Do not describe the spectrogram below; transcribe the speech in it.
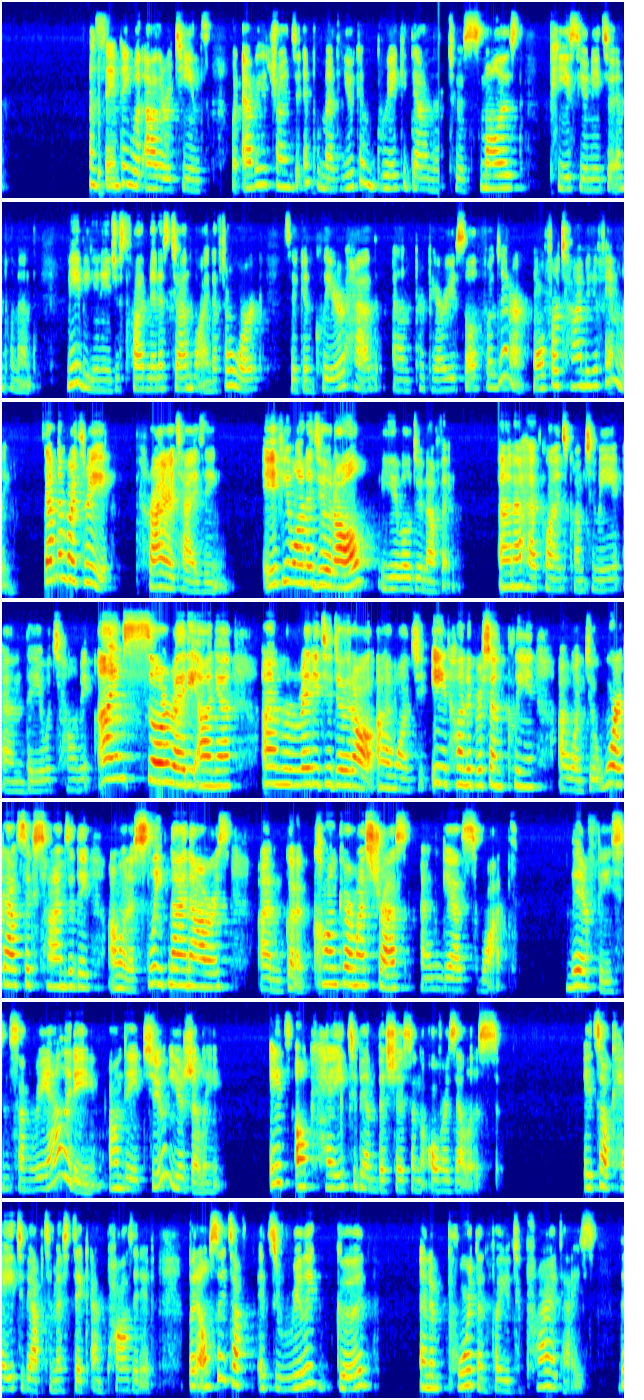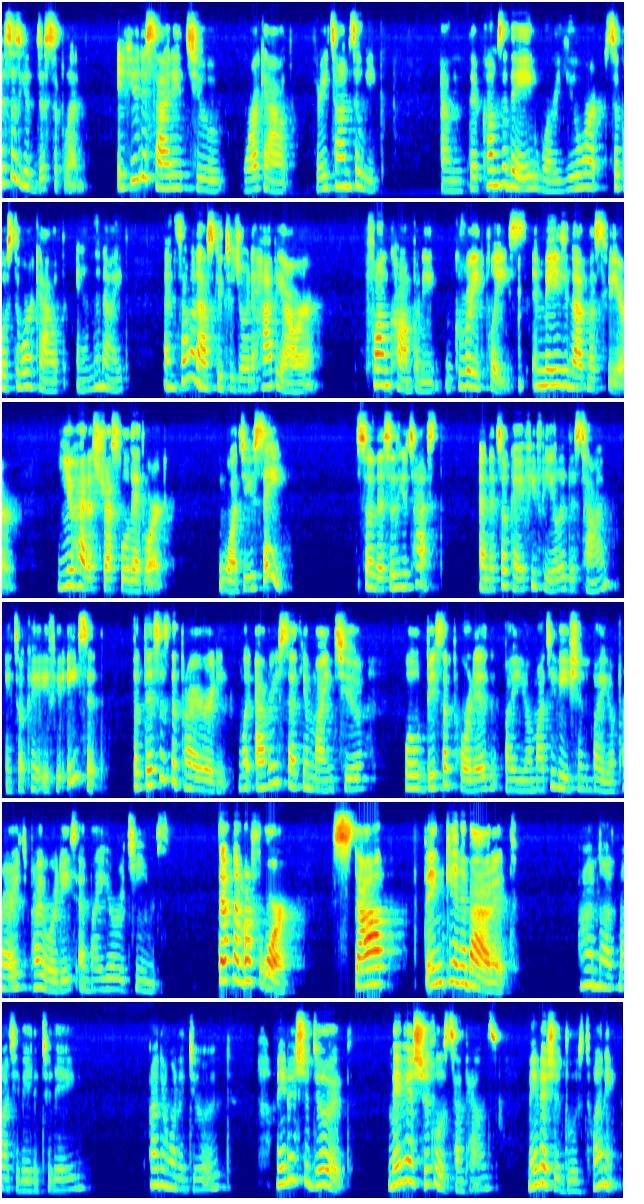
And same thing with other routines. Whatever you're trying to implement, you can break it down to the smallest piece you need to implement. Maybe you need just five minutes to unwind after work so you can clear your head and prepare yourself for dinner or for time with your family. Step number three prioritizing. If you want to do it all, you will do nothing. And I had clients come to me and they would tell me, I am so ready, Anya. I'm ready to do it all. I want to eat 100% clean. I want to work out six times a day. I want to sleep nine hours. I'm going to conquer my stress. And guess what? They're facing some reality on day two, usually. It's okay to be ambitious and overzealous. It's okay to be optimistic and positive, but also it's a, it's really good and important for you to prioritize. This is your discipline. If you decided to work out three times a week, and there comes a day where you are supposed to work out in the night, and someone asks you to join a happy hour, fun company, great place, amazing atmosphere, you had a stressful day at work, what do you say? So, this is your test. And it's okay if you fail it this time, it's okay if you ace it. But this is the priority. Whatever you set your mind to will be supported by your motivation, by your priorities, and by your routines. Step number four stop thinking about it. I'm not motivated today. I don't want to do it. Maybe I should do it. Maybe I should lose 10 pounds. Maybe I should lose 20.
